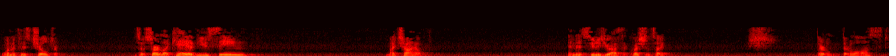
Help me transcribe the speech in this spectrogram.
one of his children. So it started like, hey, have you seen my child? And as soon as you ask that question, it's like, Shh, they're, they're lost?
